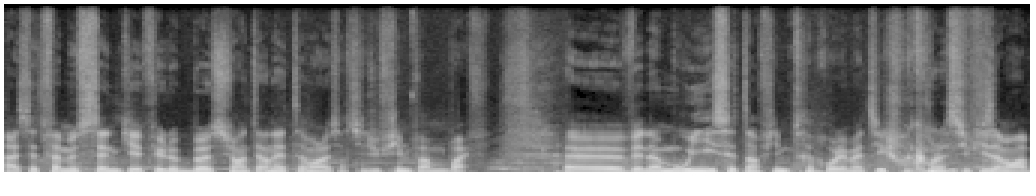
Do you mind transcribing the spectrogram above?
Ah, cette fameuse scène qui a fait le buzz sur internet avant la sortie du film. Enfin bon, bref. Euh, Venom, oui, c'est un film très problématique. Je crois qu'on l'a suffisamment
